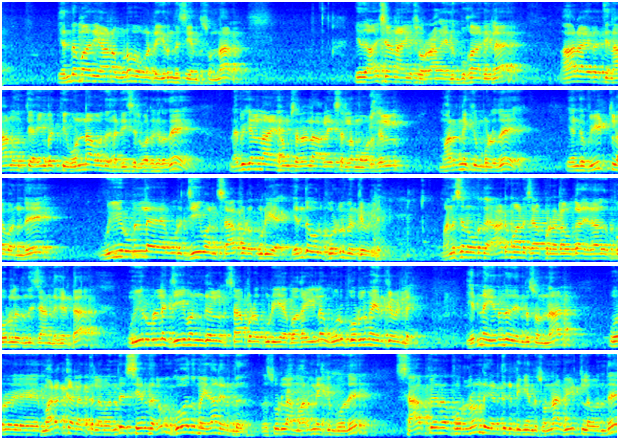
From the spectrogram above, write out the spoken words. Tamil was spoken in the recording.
எந்த மாதிரியான உணவு அவங்கள்ட்ட இருந்துச்சு என்று சொன்னால் இது ஆயிஷா நாயகி சொல்கிறாங்க இது புகாரியில் ஆறாயிரத்தி நானூற்றி ஐம்பத்தி ஒன்றாவது ஹதீஸில் வருகிறது. நபிகள் நாயகம் சல்லல்லா அலை செல்லம் அவர்கள் மரணிக்கும் பொழுது எங்கள் வீட்டில் வந்து உயிருள்ள ஒரு ஜீவன் சாப்பிடக்கூடிய எந்த ஒரு பொருளும் இருக்கவில்லை. மனுஷனோட ஆடு மாடு சாப்பிட்ற அளவுக்கு ஏதாவது பொருள் இருந்துச்சான்னு கேட்டால் உயிருள்ள ஜீவன்கள் சாப்பிடக்கூடிய வகையில் ஒரு பொருளுமே இருக்கவில்லை. என்ன இருந்தது என்று சொன்னால் ஒரு மரக்கலத்தில் வந்து சிறிதளவு கோதுமை தான் இருந்தது. ரசூல்லா மரணிக்கும் போது சாப்பிட்ற பொருளுண்டு எடுத்துக்கிட்டிங்கன்னு சொன்னால் வீட்டில் வந்து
